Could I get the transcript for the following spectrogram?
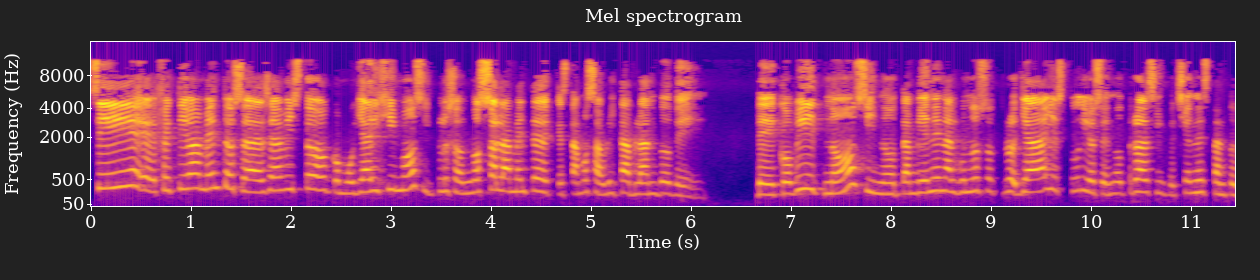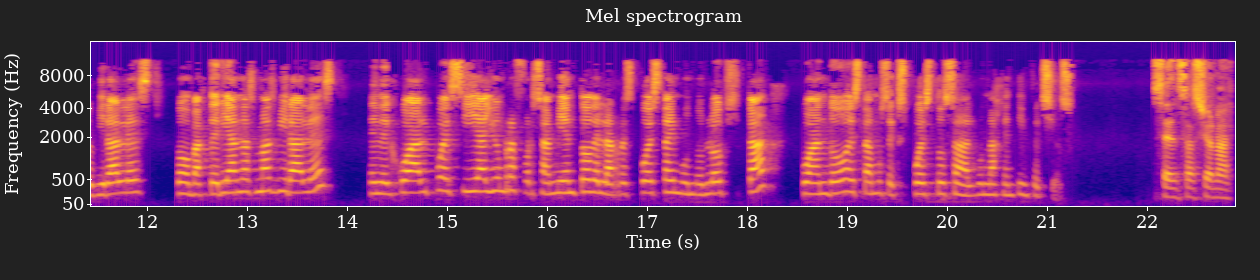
Sí, efectivamente, o sea, se ha visto, como ya dijimos, incluso no solamente de que estamos ahorita hablando de, de COVID, ¿no? Sino también en algunos otros, ya hay estudios en otras infecciones, tanto virales como bacterianas más virales, en el cual pues sí hay un reforzamiento de la respuesta inmunológica cuando estamos expuestos a algún agente infeccioso. Sensacional.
